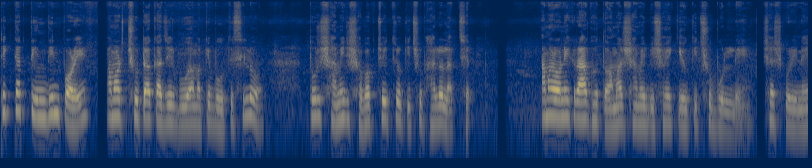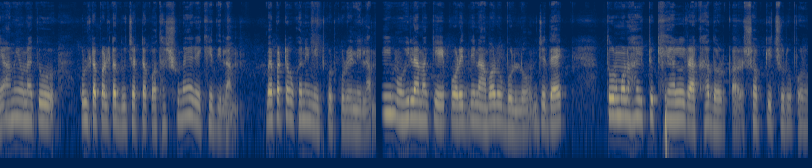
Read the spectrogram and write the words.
ঠিক তার তিন দিন পরে আমার ছোটা কাজের বউ আমাকে বলতেছিল, তোর স্বামীর স্বভাব চরিত্র কিছু ভালো লাগছে। আমার অনেক রাগ হতো, আমার স্বামীর বিষয়ে কেউ কিছু বললে। বিশ্বাস করি নাই, আমি ওনাকে উল্টাপাল্টা দু চারটা কথা শুনায় রেখে দিলাম। ব্যাপারটা ওখানে মিটকুট করে নিলাম। এই মহিলা আমাকে পরের দিন আবারও বলল যে, দেখ, তোর মনে হয় একটু খেয়াল রাখা দরকার সব কিছুর উপরও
